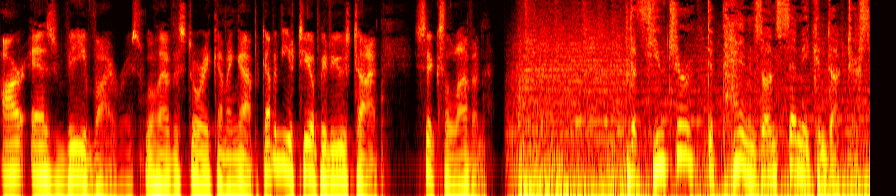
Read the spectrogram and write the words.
RSV virus. We'll have the story coming up. WTOP News Time, 611. The future depends on semiconductors.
